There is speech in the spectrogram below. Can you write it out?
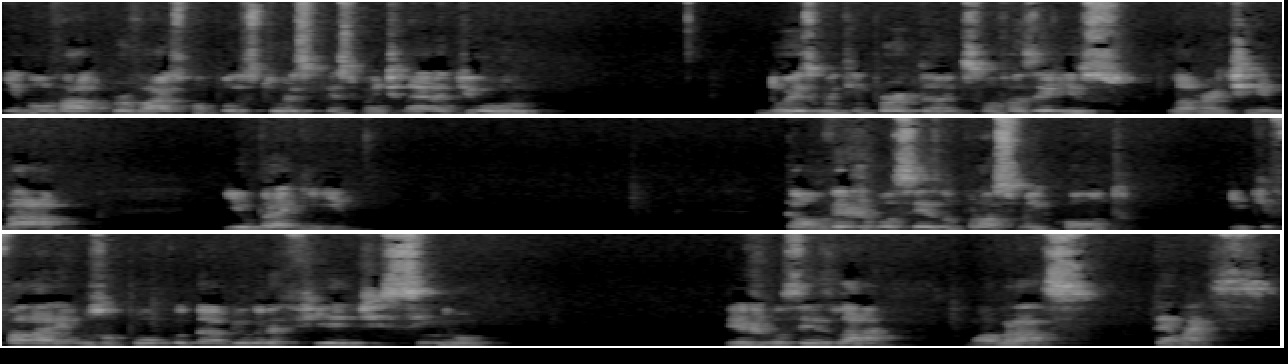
inovado por vários compositores, principalmente na Era de Ouro. Dois muito importantes vão fazer isso, Lamartine Babo e o Braguinha. Então vejo vocês no próximo encontro, em que falaremos um pouco da biografia de Senhor. Vejo vocês lá. Um abraço. Até mais.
